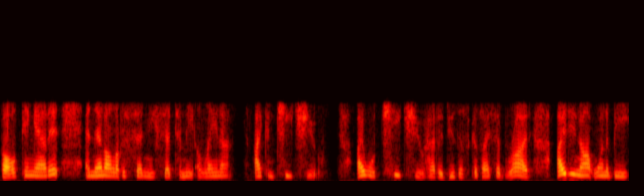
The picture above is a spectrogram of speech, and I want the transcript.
balking at it. And then all of a sudden, he said to me, "Elaina, I can teach you." I will teach you how to do this because I said, Rod, I do not want to be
